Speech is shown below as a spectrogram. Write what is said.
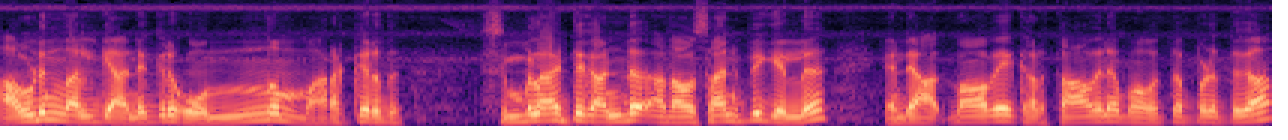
അവിടുന്ന് നൽകിയ അനുഗ്രഹം ഒന്നും മറക്കരുത്. സിമ്പിളായിട്ട് കണ്ട് അത് അവസാനിപ്പിക്കൽ എന്റെ ആത്മാവെ കർത്താവിനെ മഹത്വപ്പെടുത്തുക.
